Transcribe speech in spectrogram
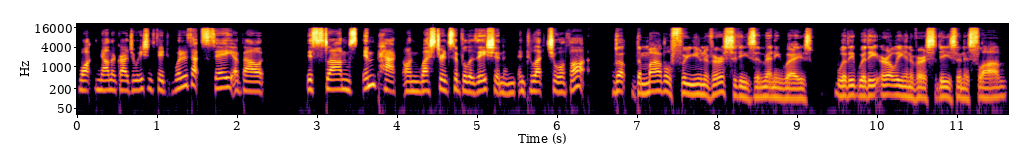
what now the graduation stage, what does that say about Islam's impact on Western civilization and intellectual thought? The, the model for universities in many ways were the, were the early universities in Islam.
